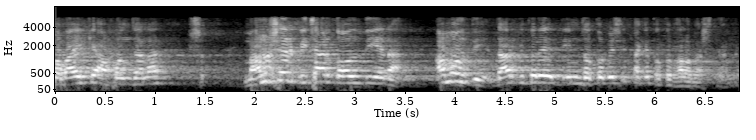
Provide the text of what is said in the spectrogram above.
সবাইকে আপন জানা মানুষের বিচার দল দিয়ে না, আমল দিয়ে, যার ভিতরে দিন যত বেশি, তাকে তত ভালোবাসতে হবে।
